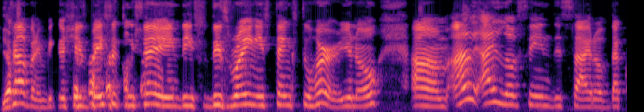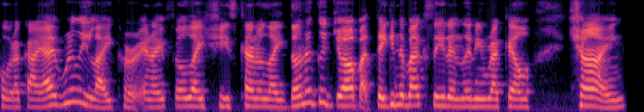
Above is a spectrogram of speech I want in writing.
Yep. It's happening!" Because she's basically saying this this reign is thanks to her. You know, um, I I love seeing this side of Dakota Kai. I really like her, and I feel like she's kind of like done a good job at taking the back seat and letting Raquel shine.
